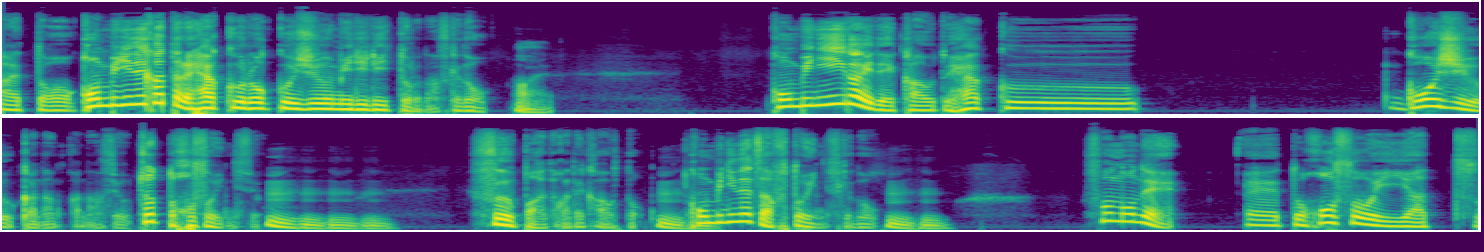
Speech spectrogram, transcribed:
えっと、コンビニで買ったら 160ml なんですけど、はい。コンビニ以外で買うと150かなんかなんですよ。ちょっと細いんですよ。うん、うん、うんスーパーとかで買うと。うん。うん。コンビニのやつは太いんですけど、うん、うん。そのね、えっ、と、細いやつ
